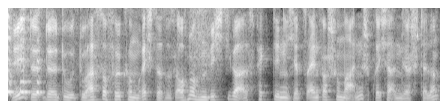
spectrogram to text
Nee, du, du, du hast doch vollkommen recht. Das ist auch noch ein wichtiger Aspekt, den ich jetzt einfach schon mal anspreche an der Stelle.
